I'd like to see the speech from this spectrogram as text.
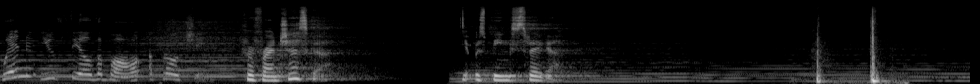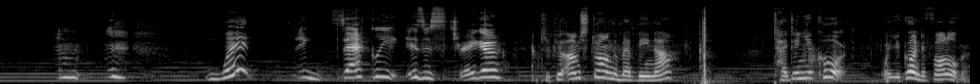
when you feel the ball approaching. For Francesca, it was being Strega. What exactly is a strega? Keep your arms strong, Bambina. Tighten your core, or you're going to fall over.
